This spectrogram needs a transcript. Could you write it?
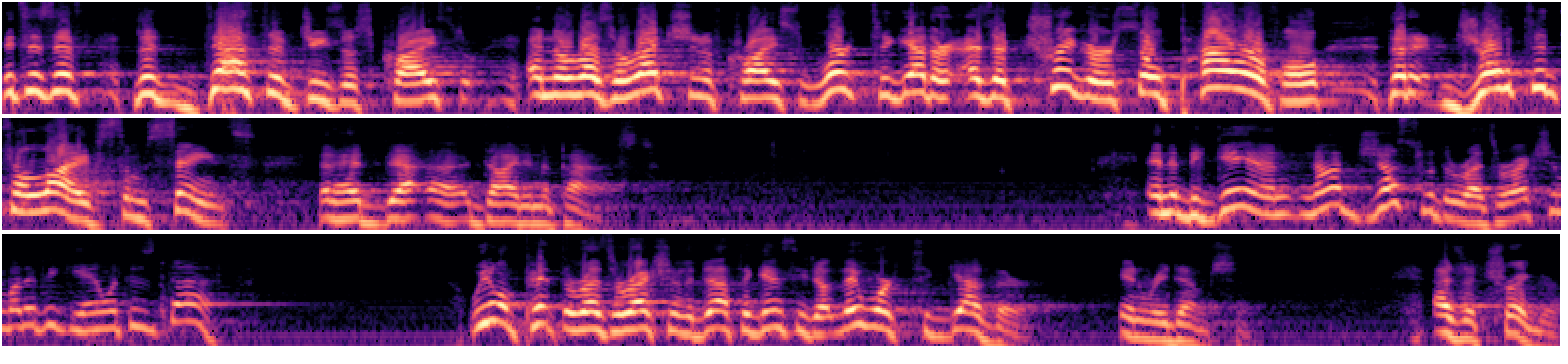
It's as if the death of Jesus Christ and the resurrection of Christ worked together as a trigger so powerful that it jolted to life some saints that had uh, died in the past. And it began not just with the resurrection, but it began with his death. We don't pit the resurrection and the death against each other, they work together in redemption as a trigger.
